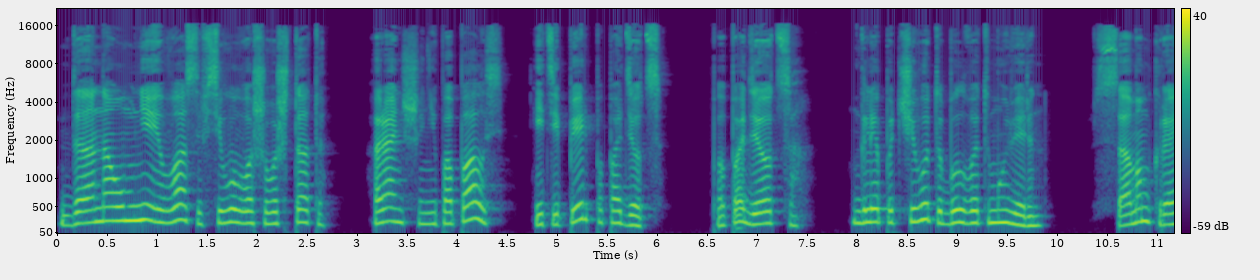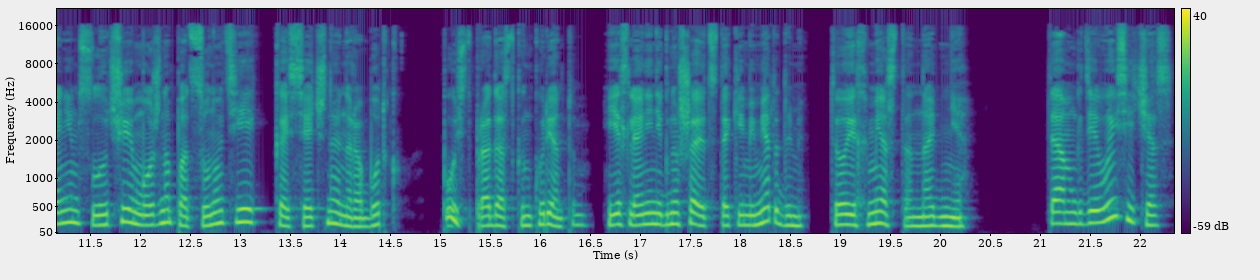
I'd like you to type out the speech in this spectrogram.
Да она умнее вас и всего вашего штата. Раньше не попалась и теперь попадется. Попадется. Глеб от чего-то был в этом уверен. В самом крайнем случае можно подсунуть ей косячную наработку. Пусть продаст конкурентам. Если они не гнушаются такими методами, то их место на дне. Там, где вы сейчас,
